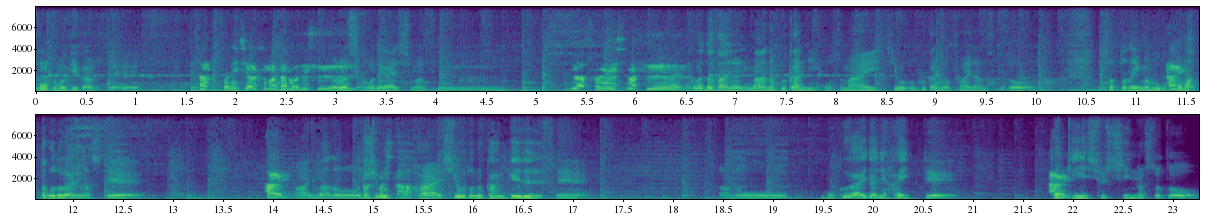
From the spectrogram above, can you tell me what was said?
社の雲木カルです。あ、こんにちは、熊太郎です。よろしくお願いします。よろしくお願いします。はい、熊太郎さん、今、あの武漢にお住まい、中国武漢にお住まいなんですけど、ちょっとね、今僕困ったことがありまして、はい。あ今あの仕事、はい、仕事の関係でですね、あの僕が間に入って、北京出身の人と、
